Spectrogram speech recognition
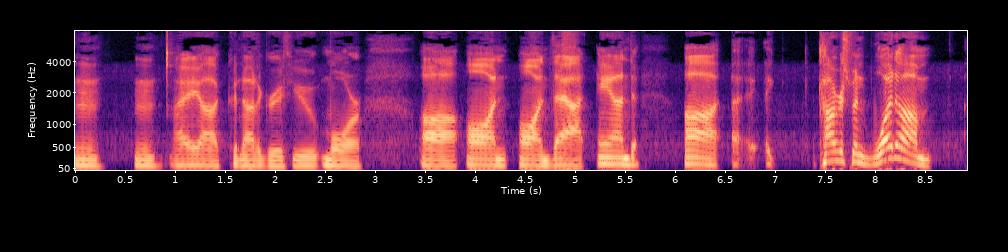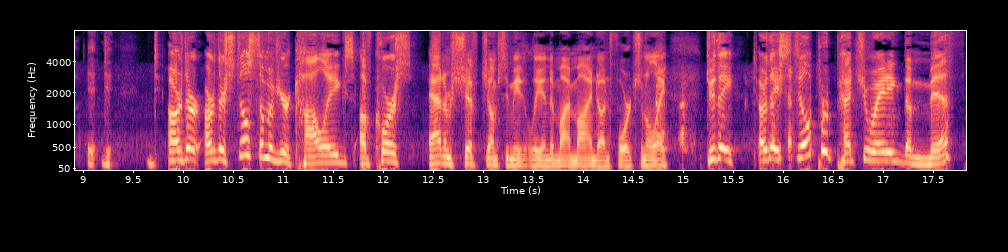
Mm, mm, I uh, could not agree with you more uh, on on that. And uh, Congressman, what um are there are there still some of your colleagues? Of course, Adam Schiff jumps immediately into my mind. Unfortunately, do they are they still perpetuating the myth?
